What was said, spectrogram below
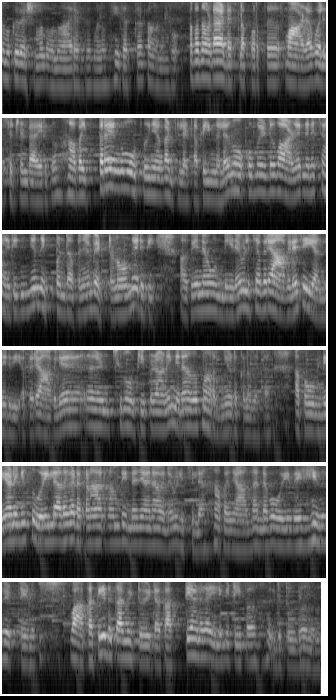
നമുക്ക് വിഷമം തോന്നും ആ രംഗങ്ങളും ഇതൊക്കെ കാണുമ്പോൾ അപ്പോൾ നമ്മുടെ അടുക്കളപ്പുറത്ത് വാഴ കൊലച്ചിട്ടുണ്ടായിരുന്നു അപ്പോൾ ഇത്രയങ്ങ് മൂത്തത് ഞാൻ കണ്ടില്ല കേട്ടോ. അപ്പോൾ ഇന്നലെ നോക്കുമ്പോൾ വാഴ ഇങ്ങനെ ചരിഞ്ഞ് നിപ്പുണ്ട്. അപ്പോൾ ഞാൻ വെട്ടണമെന്ന് കരുതി. അപ്പോൾ പിന്നെ ഉണ്ണീനെ വിളിച്ചപ്പോൾ രാവിലെ ചെയ്യാൻ കരുതി. അപ്പോൾ രാവിലെ എണിച്ച് നോക്കിയപ്പോഴാണ് ഇങ്ങനെ അത് മറിഞ്ഞു കിടക്കണത് കേട്ടോ. അപ്പോൾ ഉണ്ണിയാണെങ്കിൽ സുഖമില്ലാതെ കിടക്കണ കാരണം പിന്നെ ഞാൻ അവനെ വിളിച്ചില്ല. അപ്പോൾ ഞാൻ തന്നെ പോയി ഇതേ ഇത് വെട്ടേണ്. വാക്കത്തി എടുക്കാൻ വിട്ടുപോയിട്ടോ കത്തിയാണ് കയ്യിൽ കിട്ടിയപ്പോൾ എടുത്തുകൊണ്ട് വന്നത്.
